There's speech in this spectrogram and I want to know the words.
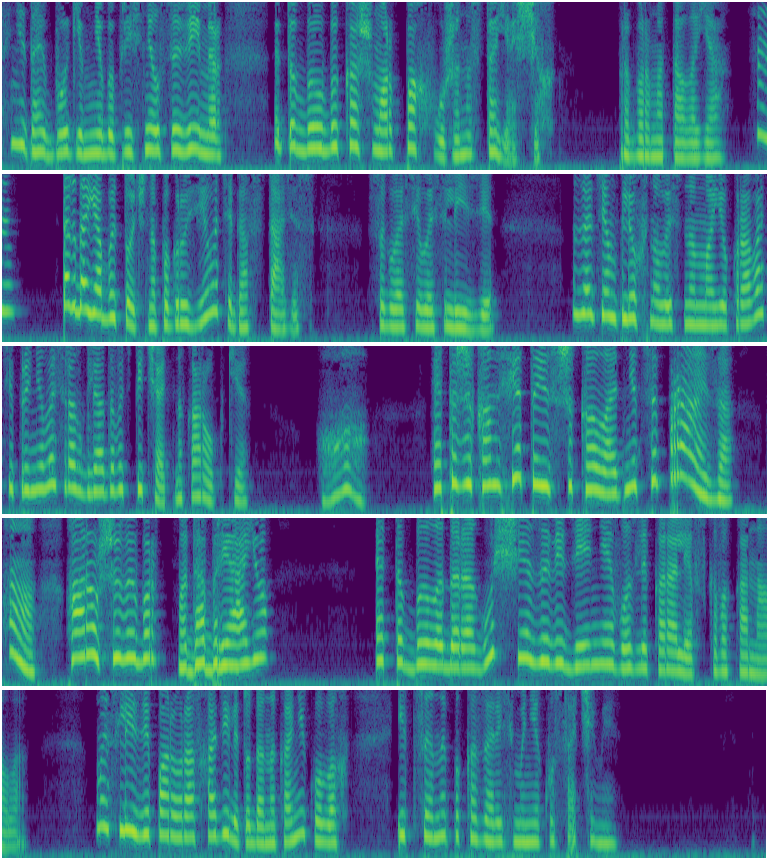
«Не дай боги, мне бы приснился Вимер, это был бы кошмар похуже настоящих», — пробормотала я. «Хм, Тогда я бы точно погрузила тебя в стазис», — согласилась Лиззи. Затем плюхнулась на мою кровать и принялась разглядывать печать на коробке. «О, это же конфеты из шоколадницы Прайза! Ха, хороший выбор, одобряю!» Это было дорогущее заведение возле Королевского канала. Мы с Лизи пару раз ходили туда на каникулах, и цены показались мне кусачими.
